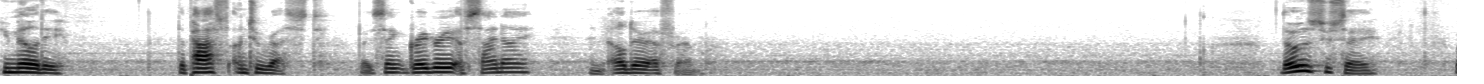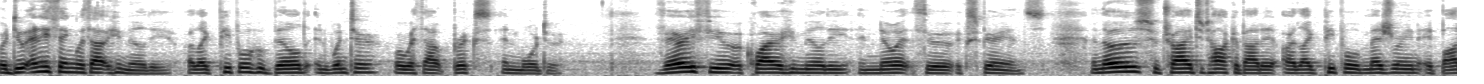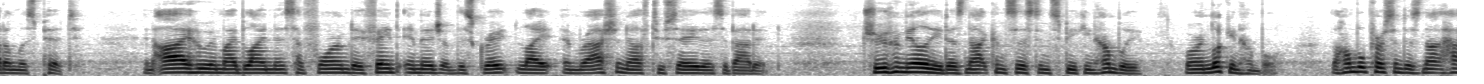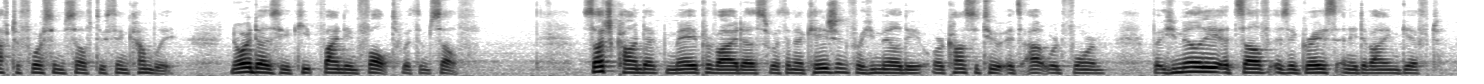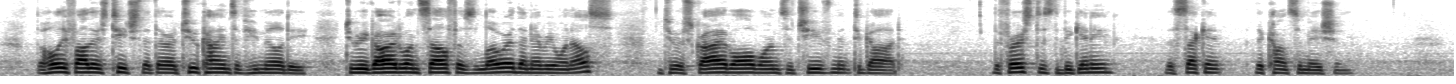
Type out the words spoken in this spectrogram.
Humility, the Path unto Rest by St. Gregory of Sinai and Elder Ephraim. Those who say, or do anything without humility, are like people who build in winter or without bricks and mortar. Very few acquire humility and know it through experience and those who try to talk about it are like people measuring a bottomless pit. And I, who in my blindness have formed a faint image of this great light, am rash enough to say this about it. True humility does not consist in speaking humbly, or in looking humble. The humble person does not have to force himself to think humbly, nor does he keep finding fault with himself. Such conduct may provide us with an occasion for humility or constitute its outward form but humility itself is a grace and a divine gift. The Holy Fathers teach that there are two kinds of humility to regard oneself as lower than everyone else, and to ascribe all one's achievement to God. The first is the beginning, the second, the consummation.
